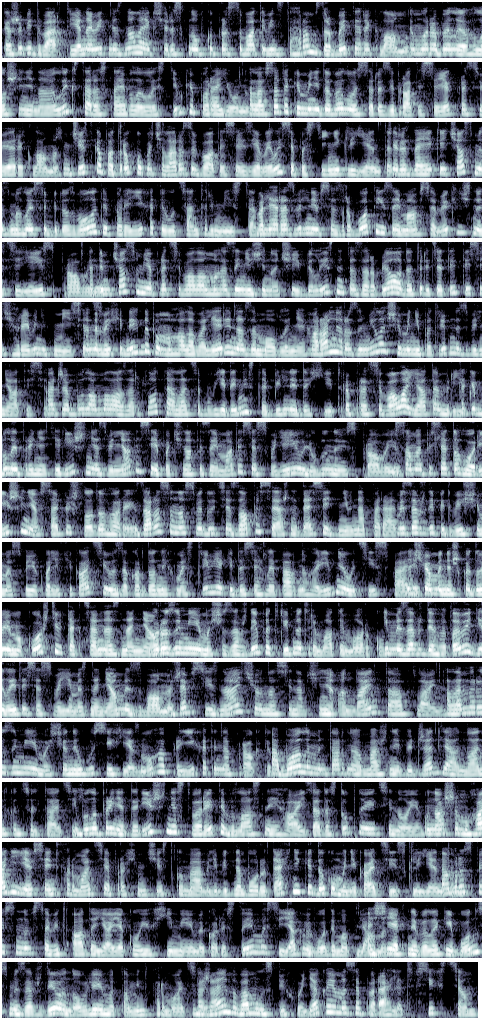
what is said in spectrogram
Скажу відверто, я навіть не знала, як через кнопку просувати в інстаграм зробити рекламу. Тому робили оголошення на OLX та розклеювали листівки по району. Але все-таки мені довелося розібратися, як працює реклама. Хімчистка потроху почала розвиватися і з'явилися постійні клієнти. Через деякий час ми змогли собі дозволити переїхати у центр міста. Валера звільнився з роботи і займався виключно цією справою. А тим часом я працювала в магазині жіночої білизни та заробляла до 30 тисяч гривень в місяць. А на вихідних допомагала Валері на замовлення. Морально розуміла, що мені потрібно звільнятися, адже була мала зарплата, але це був єдиний стабільний дохід. Пропрацювала я там рік. Таки були прийняті рішення звільнятися і починати займатися своєю улюбленою справою. І саме після того рішення все пішло до гори. Зараз у нас ведуться записи аж на 10 днів наперед. Ми завжди підвищуємо свою кваліфікацію у закордонних майстрів, які досягли певного рівня у цій сфері. На що ми не шкодуємо коштів, так це на знання. Бо розуміємо, що завжди потрібно тримати марку. І ми завжди готові ділитися своїми знаннями з вами. Вже всі знають, що у нас є навчання онлайн та офлайн. Але ми розуміємо, що не в усіх є змога приїхати на практику або елементарно обмежений бюджет для онлайн консультацій. І було прийнято рішення створити власний гайд за доступною ціною. У нашому гайді є вся інформація про хімчистку меблів від набору техніки до комунікації з клієнтом. Там розписано все від А до Я, якою хімією ми користуємося і як виводимо плями. А ще як невеликий бонус, ми завжди оновлюємо там інформацію. Бажаємо вам успіху. Дякуємо за перегляд. Всіх цьом.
